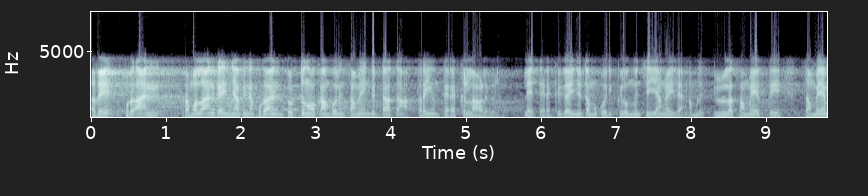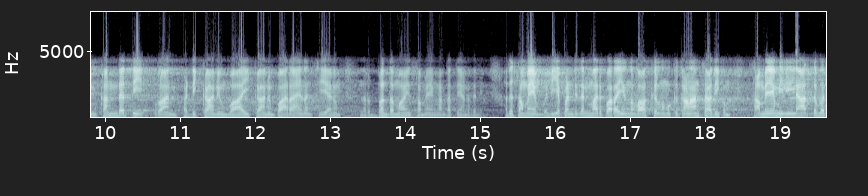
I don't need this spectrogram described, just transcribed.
അത് ഖുർആൻ റമലാൻ കഴിഞ്ഞാൽ പിന്നെ ഖുർആൻ തൊട്ടു നോക്കാൻ പോലും സമയം കിട്ടാത്ത അത്രയും തിരക്കുള്ള ആളുകൾ അല്ലേ? തിരക്ക് കഴിഞ്ഞിട്ട് നമുക്ക് ഒരിക്കലും ഒന്നും ചെയ്യാൻ കഴിയില്ല. നമ്മൾ ഉള്ള സമയത്ത് സമയം കണ്ടെത്തി ഖുർആൻ പഠിക്കാനും വായിക്കാനും പാരായണം ചെയ്യാനും നിർബന്ധമായി സമയം കണ്ടെത്തേണ്ടതിന്. അത് സമയം വലിയ പണ്ഡിതന്മാർ പറയുന്ന വാക്കുകൾ നമുക്ക് കാണാൻ സാധിക്കും. സമയമില്ലാത്തവർ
